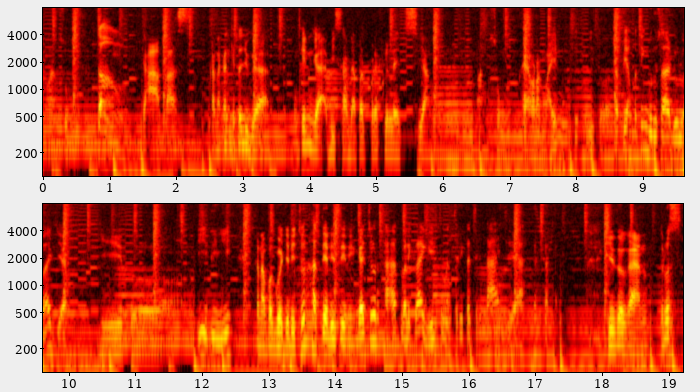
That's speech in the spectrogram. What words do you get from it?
yang langsung teng ke atas karena kan kita juga mungkin nggak bisa dapat privilege yang langsung kayak orang lain mungkin gitu tapi yang penting berusaha dulu aja. Gitu ini kenapa gue jadi curhat ya di sini? Nggak curhat balik lagi. Cuma cerita cerita aja. Gitu kan. Terus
